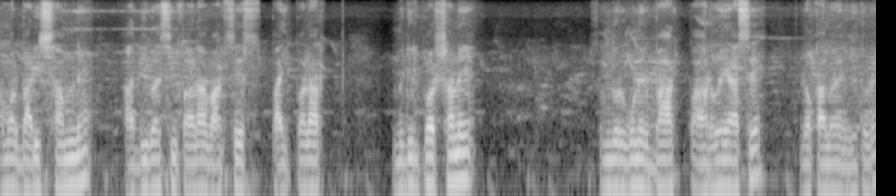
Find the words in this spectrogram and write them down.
আমার বাড়ির সামনে আদিবাসী পাড়া ভার্সেস পাইকপাড়ার মিডিল পর্শনে সুন্দরবনের বাঘ পার হয়ে আসে লোকালয়ের ভিতরে।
